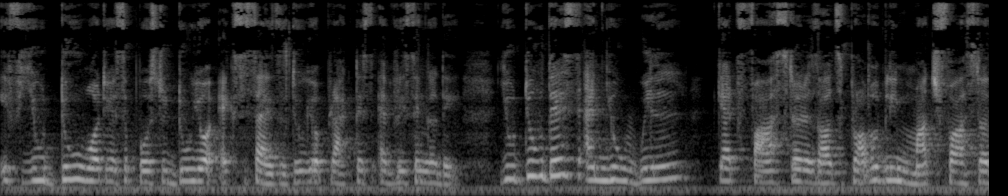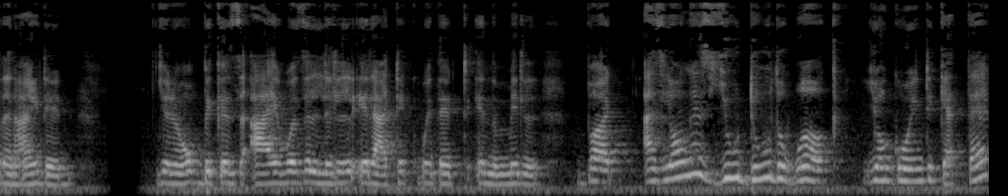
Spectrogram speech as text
If you do what you're supposed to do, your exercises, do your practice every single day, you do this and you will get faster results, probably much faster than I did you know, because I was a little erratic with it in the middle. But as long as you do the work, you're going to get there.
